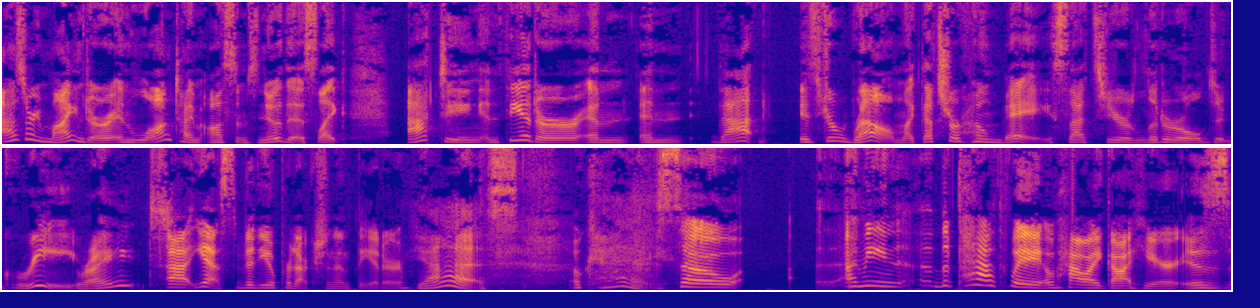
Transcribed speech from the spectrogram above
as a reminder, and longtime awesomes know this, like acting and theater and, and that is your realm. Like that's your home base. That's your literal degree, right? Uh, yes, video production and theater. Yes. Okay. So, I mean, the pathway of how I got here is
